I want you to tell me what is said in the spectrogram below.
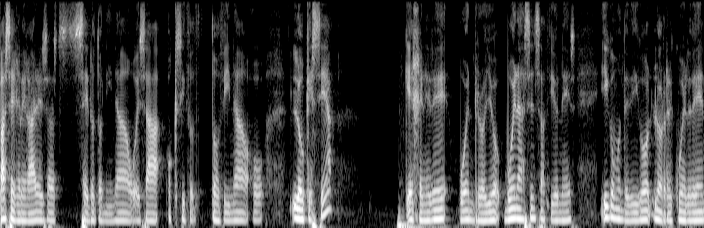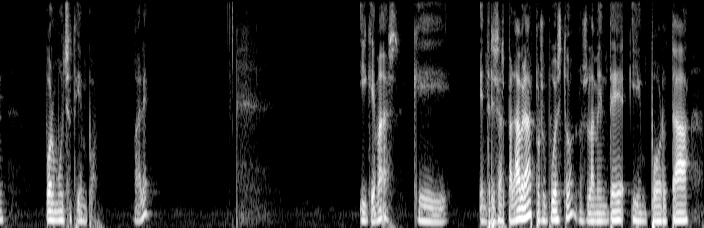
va a segregar esa serotonina o esa oxitocina o lo que sea que genere buen rollo, buenas sensaciones y como te digo, lo recuerden por mucho tiempo, ¿vale? ¿Y qué más? Que entre esas palabras, por supuesto, no solamente importa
